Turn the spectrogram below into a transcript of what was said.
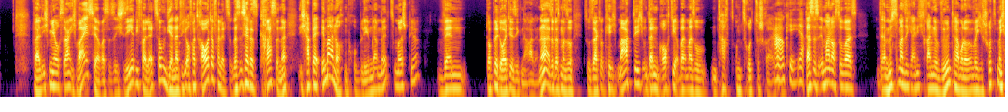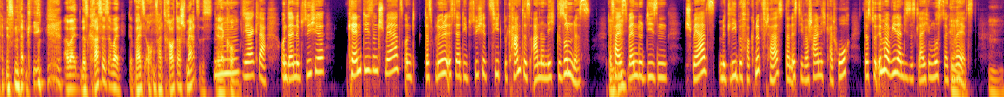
Weil ich mir auch sage, ich weiß ja, was es ist. Ich sehe die Verletzungen, die ja natürlich auch vertraute Verletzungen. Das ist ja das Krasse, ne? Ich habe ja immer noch ein Problem damit, zum Beispiel, wenn doppeldeutige Signale, ne? Also, dass man so, so sagt, okay, ich mag dich und dann braucht die aber immer so einen Tag, um zurückzuschreiben. Ah, okay, ja. Das ist immer noch sowas, da müsste man sich eigentlich dran gewöhnt haben oder irgendwelche Schutzmechanismen dagegen. Aber das Krasse ist aber, weil es auch ein vertrauter Schmerz ist, der da Mhm, kommt. Ja, klar. Und deine Psyche kennt diesen Schmerz und das Blöde ist ja, die Psyche zieht Bekanntes an und nicht Gesundes. Das Mhm. heißt, wenn du diesen Schmerz mit Liebe verknüpft hast, dann ist die Wahrscheinlichkeit hoch, dass du immer wieder in dieses gleiche Muster gerätst, Mhm.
